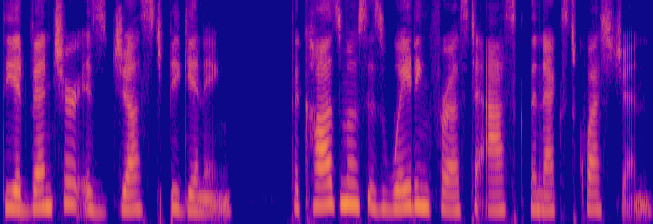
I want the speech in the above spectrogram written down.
The adventure is just beginning. The cosmos is waiting for us to ask the next question.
